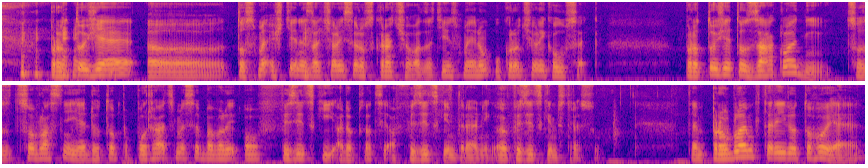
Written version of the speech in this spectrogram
protože uh, to jsme ještě nezačali se rozkračovat, zatím jsme jenom ukročili kousek. Protože to základní, co, co vlastně je, do toho pořád jsme se bavili o fyzické adaptaci a fyzickým tréninku, eh, fyzickým stresu. Ten problém, který do toho je,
